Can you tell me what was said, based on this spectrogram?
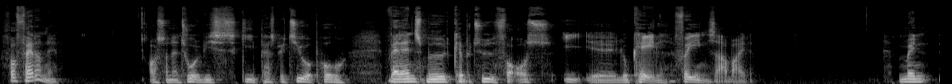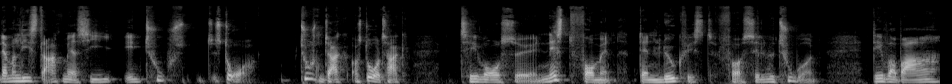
forfatterne og så naturligvis give perspektiver på, hvad landsmødet kan betyde for os i øh, lokal foreningsarbejde. Men lad mig lige starte med at sige en tusind, stor, tusind tak og stor tak til vores øh, næstformand, Dan Løvqvist, for selve turen. Det var bare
